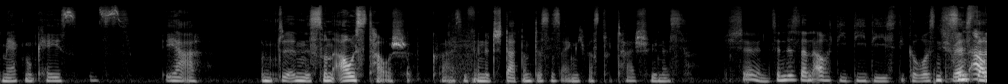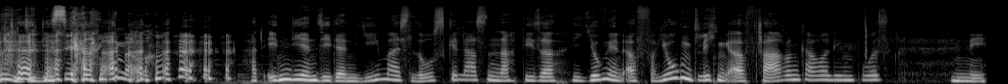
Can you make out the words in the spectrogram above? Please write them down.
merken, okay, es, es, ja, und dann ist so ein Austausch quasi findet statt und das ist eigentlich was total Schönes. Schön. Sind es dann auch die Didis, die großen Schwestern? Sind auch die Didis, ja, genau. Hat Indien Sie denn jemals losgelassen nach dieser jungen, jugendlichen Erfahrung, Caroline Burs? Nee.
